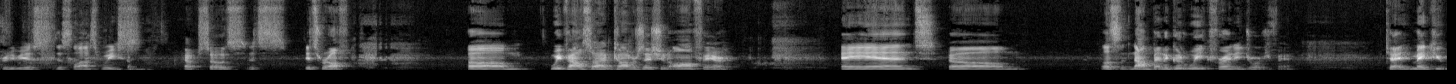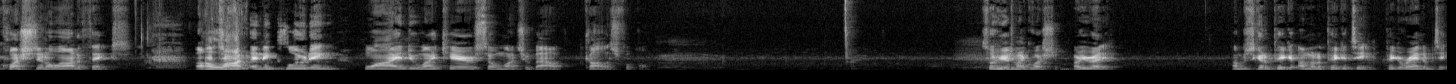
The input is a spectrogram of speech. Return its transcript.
previous this last week's episodes. It's it's rough. Um, we've also had conversation off air, and um, listen, not been a good week for any Georgia fan. Okay, make you question a lot of things, up A lot. and including why do I care so much about college football? So here's my question. Are you ready? I'm just gonna pick. I'm gonna pick a team. Pick a random team.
